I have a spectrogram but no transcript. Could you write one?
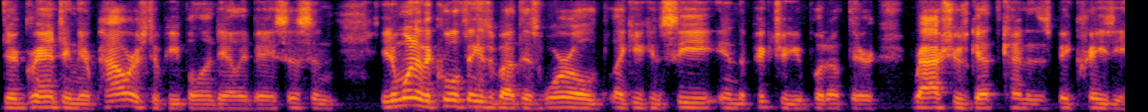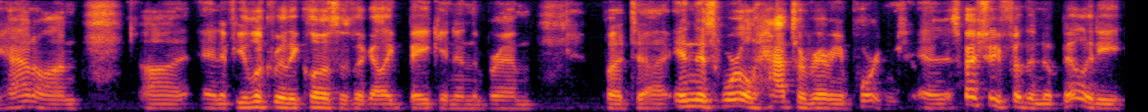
they're granting their powers to people on a daily basis. And you know one of the cool things about this world like you can see in the picture you put up there rashers get kind of this big crazy hat on uh, and if you look really close it's got like bacon in the brim. But uh, in this world hats are very important and especially for the nobility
